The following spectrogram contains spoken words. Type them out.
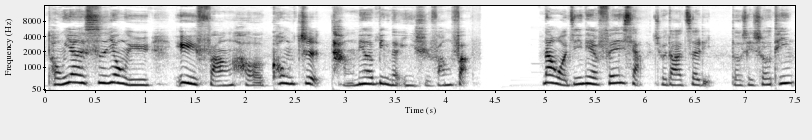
同样适用于预防和控制糖尿病的饮食方法。那我今天的分享就到这里，多谢收听。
